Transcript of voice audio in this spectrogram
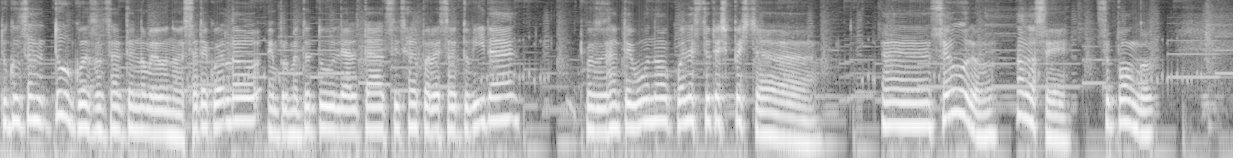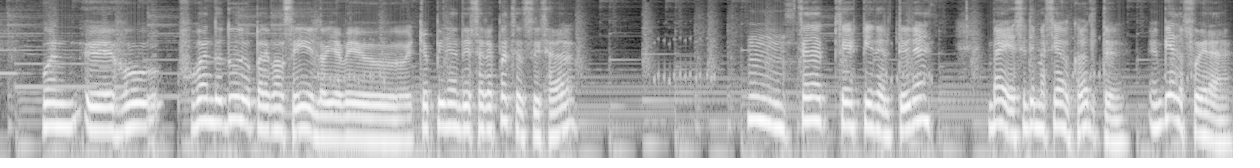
Tu consultante número uno, ¿estás de acuerdo en prometer tu lealtad César por el resto de tu vida? Consultante 1, ¿cuál es tu respuesta? Uh, Seguro, no lo sé, supongo. Eh, jugando duro para conseguirlo, ya veo. ¿Qué opinas de esa respuesta, César? Hmm, ¿será tres pies de altura? Vaya, es demasiado corto. Envíalo fuera.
